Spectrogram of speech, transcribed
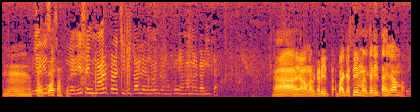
Mm, Le, son dice- cosas. le dicen mar para chiquitarle el nombre, lo que se llama Margarita. Ah, se llama Margarita. Va que sí, Margarita se llama. Sí.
